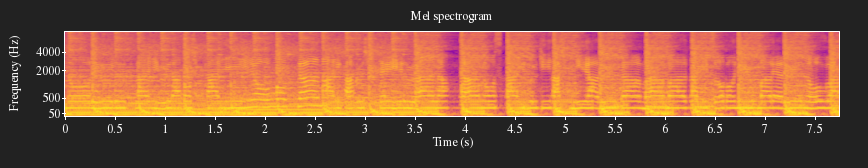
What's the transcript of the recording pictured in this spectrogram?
のルールタイムだとしたいよがなり隠してい。るあなたのスタイル気出しにあるがままだにそこに生まれるのは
